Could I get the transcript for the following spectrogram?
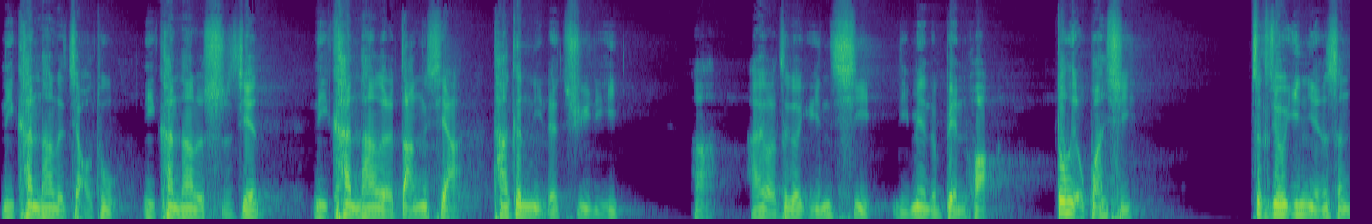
你看它的角度，你看它的时间，你看它的当下，它跟你的距离啊，还有这个云气里面的变化都有关系。这个就因缘生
